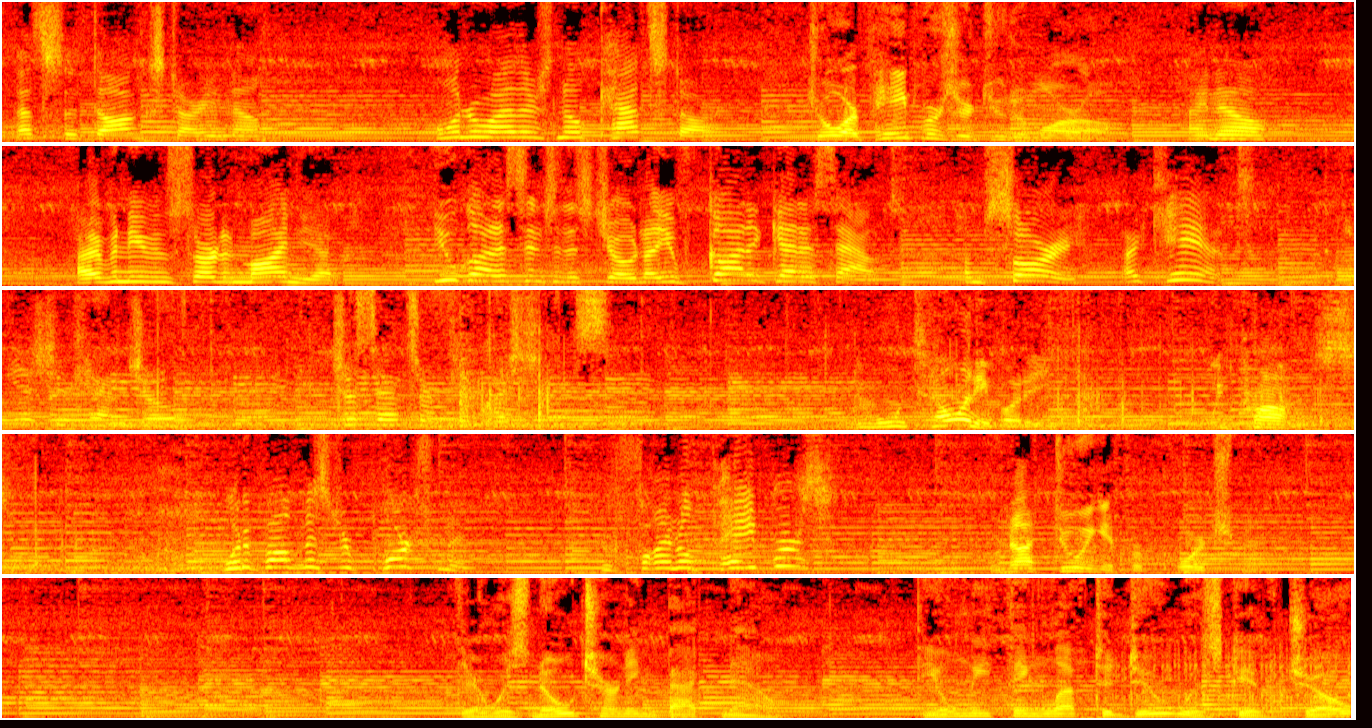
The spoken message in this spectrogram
That's the dog star, you know. I wonder why there's no cat star. Joe, our papers are due tomorrow. I know. I haven't even started mine yet. You got us into this, Joe. Now you've got to get us out. I'm sorry. I can't. Yes, you can, Joe. Just answer a few questions. We won't tell anybody. We promise. What about Mr. Portsman? Your final papers? We're not doing it for Porchman. There was no turning back now. The only thing left to do was give Joe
